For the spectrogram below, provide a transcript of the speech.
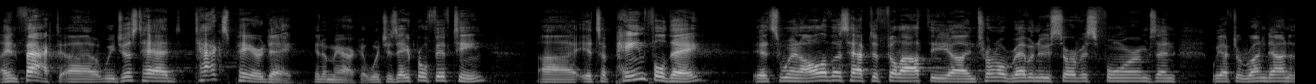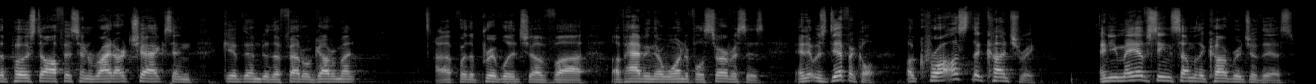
In fact, uh, we just had Taxpayer Day in America, which is April 15. Uh, it's a painful day. It's when all of us have to fill out the uh, Internal Revenue Service forms and we have to run down to the post office and write our checks and give them to the federal government uh, for the privilege of, uh, of having their wonderful services. And it was difficult. Across the country, and you may have seen some of the coverage of this,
